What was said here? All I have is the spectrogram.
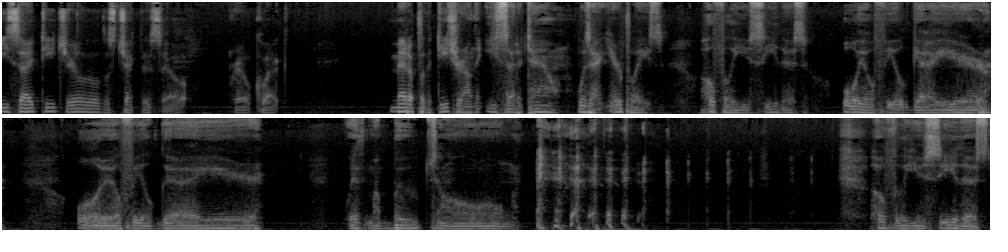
Eastside teacher, we'll just check this out real quick. Met up with a teacher on the east side of town. Was at your place. Hopefully you see this. Oil field guy here. Oil field guy here. With my boots on. Hopefully you see this.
